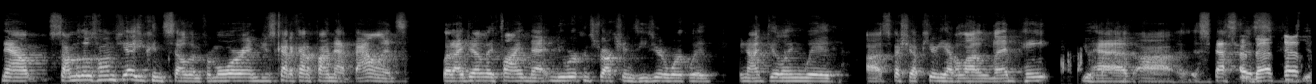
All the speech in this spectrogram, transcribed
Now, some of those homes, yeah, you can sell them for more, and you just got to kind of find that balance. But I generally find that newer construction is easier to work with. You're not dealing with, uh, especially up here, you have a lot of lead paint. You have uh, asbestos. Asbestos.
